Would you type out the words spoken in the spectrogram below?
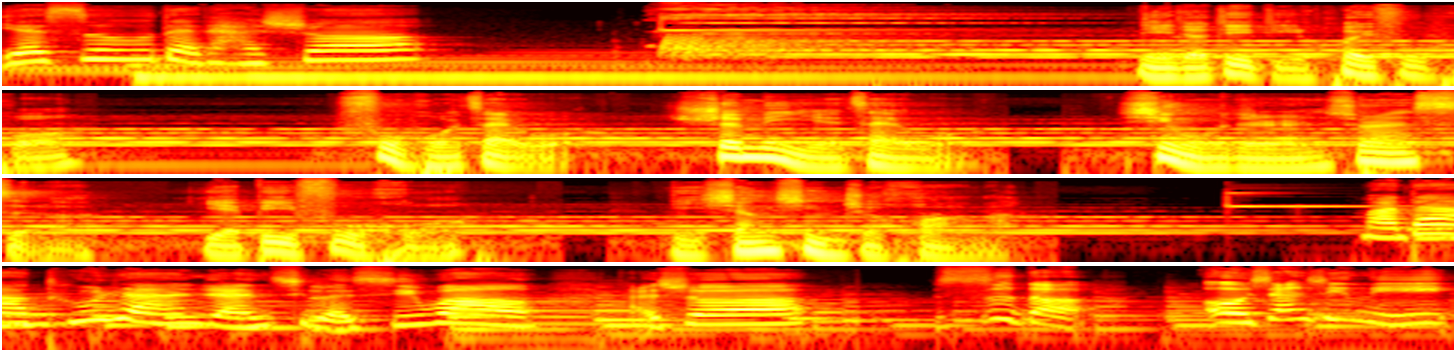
耶稣对他说：“你的弟弟会复活，复活在我，生命也在我。信我的人虽然死了，也必复活。你相信这话吗？”马大突然燃起了希望，他说：“是的，我相信你。”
